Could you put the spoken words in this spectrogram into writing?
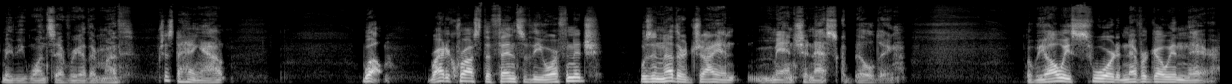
maybe once every other month, just to hang out. Well, right across the fence of the orphanage was another giant mansion esque building. But we always swore to never go in there,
